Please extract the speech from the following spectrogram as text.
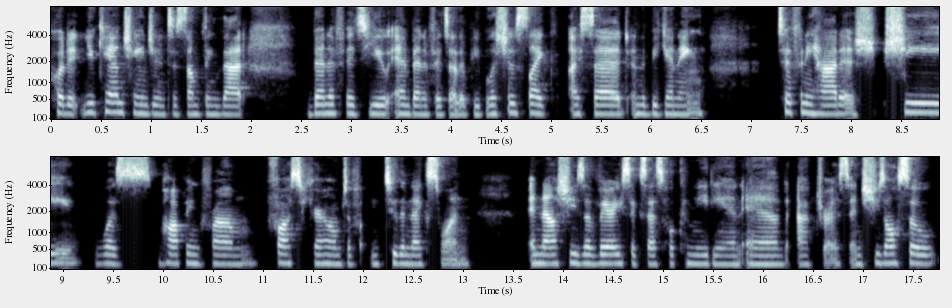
put it, you can change it into something that benefits you and benefits other people. It's just like I said in the beginning, Tiffany Haddish, she was hopping from foster care home to, to the next one. And now she's a very successful comedian and actress. And she's also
